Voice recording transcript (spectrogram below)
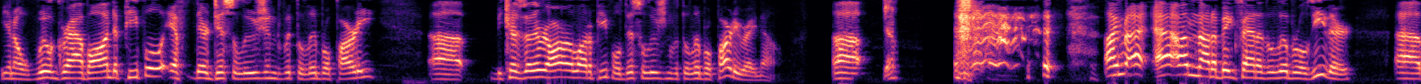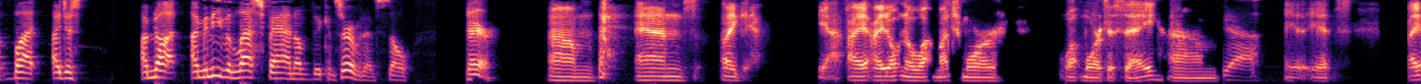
you know will grab on to people if they're disillusioned with the Liberal Party, uh, because there are a lot of people disillusioned with the Liberal Party right now. Uh, yep. I'm not, I'm not a big fan of the liberals either, uh, but I just I'm not I'm an even less fan of the conservatives. So fair, um, and like yeah, I I don't know what much more what more to say. Um, yeah, it, it's I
